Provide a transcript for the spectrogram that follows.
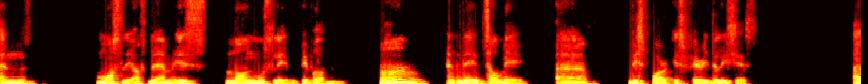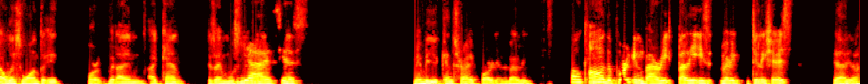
and mostly of them is non-Muslim people, Oh. and they told me, uh, this pork is very delicious. I always want to eat pork, but I'm I can't because I'm Muslim. Yes, yes. Maybe you can try pork in Bali. Okay. Oh, the pork in Bali, Bali is very delicious. Yeah, yeah.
